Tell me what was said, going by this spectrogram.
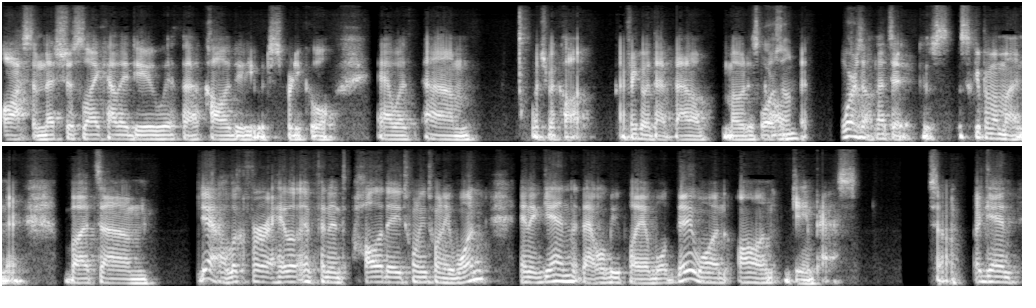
awesome. That's just like how they do with uh, Call of Duty, which is pretty cool. Uh, with um, what you call it? I forget what that battle mode is Warzone. called. Warzone. Warzone. That's it. Just skipping my mind there. But um, yeah, look for Halo Infinite Holiday 2021. And again, that will be playable day one on Game Pass. So again,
